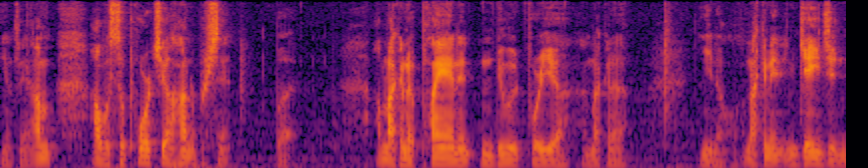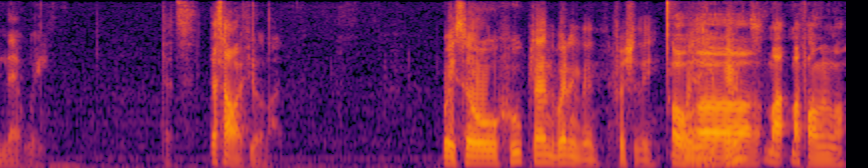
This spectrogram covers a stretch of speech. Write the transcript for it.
You know what I'm saying? I'm. I will support you 100, percent but I'm not gonna plan it and do it for you. I'm not gonna, you know, I'm not gonna engage it in that way. That's that's how I feel about it. Wait, so who planned the wedding then officially? Oh, uh, parents? my my father-in-law.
